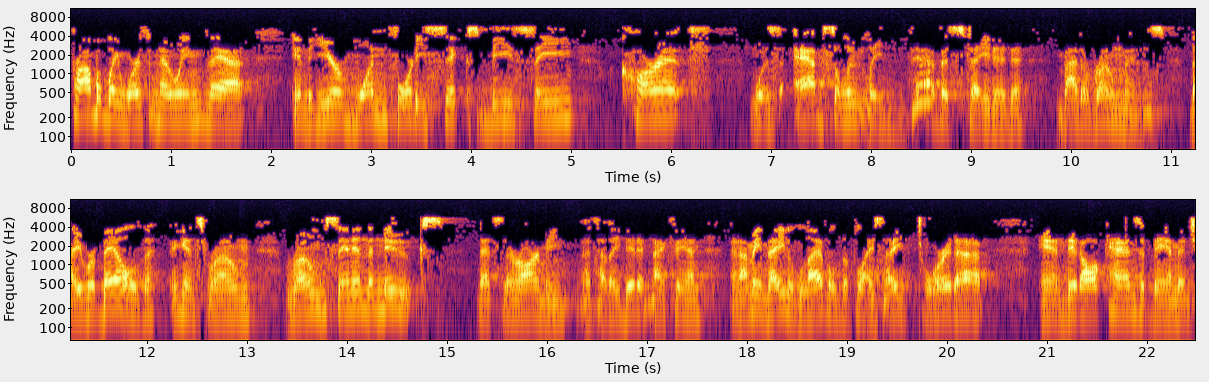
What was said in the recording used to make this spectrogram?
probably worth knowing that in the year 146 BC, Corinth was absolutely devastated by the Romans. They rebelled against Rome. Rome sent in the nukes. That's their army. That's how they did it back then. And I mean, they leveled the place. They tore it up and did all kinds of damage.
